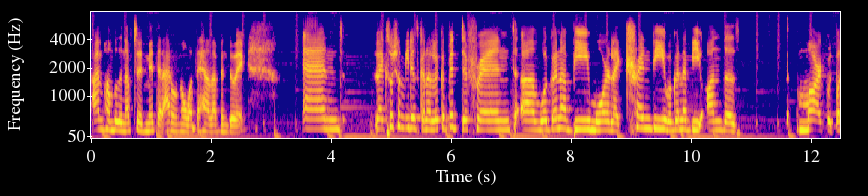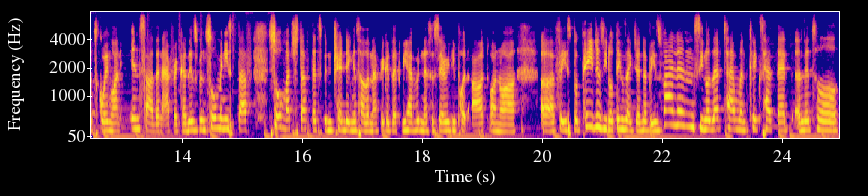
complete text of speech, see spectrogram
I'm humble enough to admit that I don't know what the hell I've been doing, and like social media is gonna look a bit different. Um, we're gonna be more like trendy. We're gonna be on the mark with what's going on in Southern Africa. There's been so many stuff, so much stuff that's been trending in Southern Africa that we haven't necessarily put out on our uh, Facebook pages. You know, things like gender-based violence. You know, that time when Clicks had that little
